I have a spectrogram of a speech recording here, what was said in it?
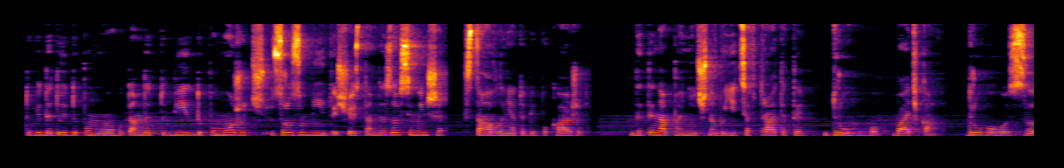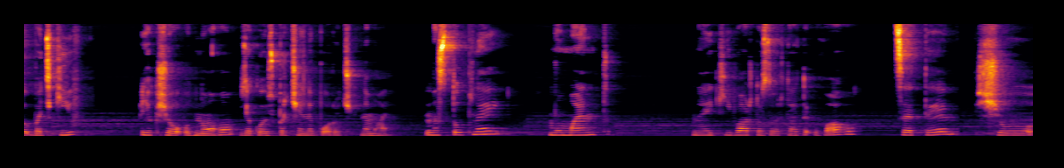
тобі дадуть допомогу, там, де тобі допоможуть зрозуміти щось, там, де зовсім інше ставлення тобі покажуть. Дитина панічно боїться втратити другого батька, другого з батьків якщо одного з якоїсь причини поруч немає. Наступний момент, на який варто звертати увагу, це те, що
